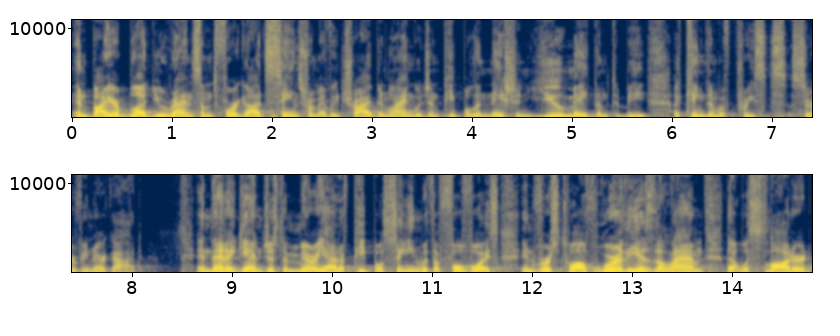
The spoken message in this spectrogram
And by your blood, you ransomed for God's saints from every tribe and language and people and nation. You made them to be a kingdom of priests serving our God. And then again, just a myriad of people singing with a full voice. In verse 12, worthy is the lamb that was slaughtered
